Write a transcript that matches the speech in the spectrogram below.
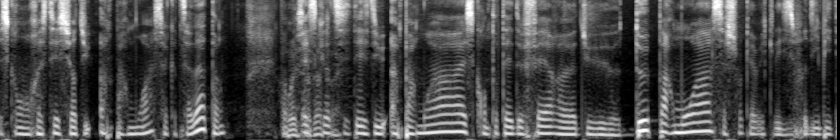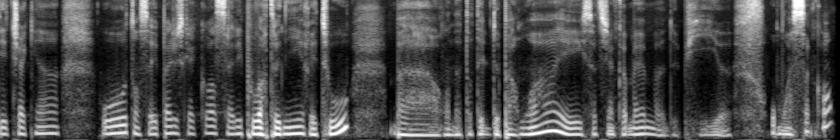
Est-ce qu'on restait sur du 1 par mois Ça, ça date. Hein. Ah ouais, Est-ce que ouais. c'était du 1 par mois? Est-ce qu'on tentait de faire euh, du 2 par mois Sachant qu'avec les disponibilités de chacun ou autre, on ne savait pas jusqu'à quand ça allait pouvoir tenir et tout? Bah, on a tenté le 2 par mois et ça tient quand même depuis euh, au moins 5 ans.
